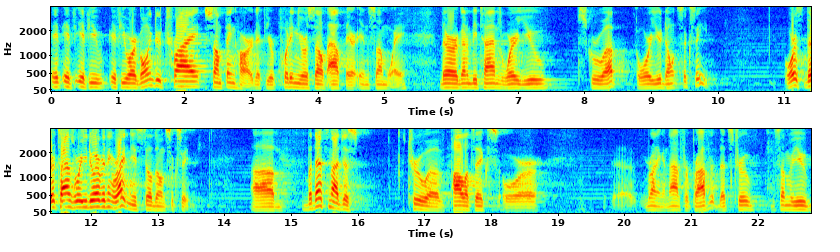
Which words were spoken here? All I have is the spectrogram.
if, if you if you are going to try something hard, if you're putting yourself out there in some way, there are going to be times where you screw up or you don't succeed. Or there are times where you do everything right and you still don't succeed. Um, but that's not just true of politics or uh, running a non for profit. That's true. Some of you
